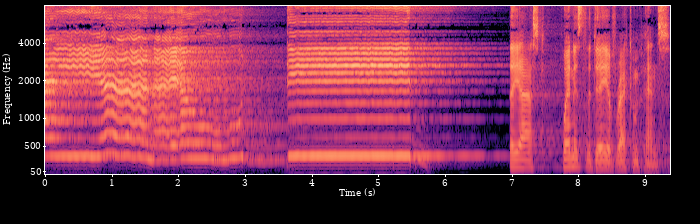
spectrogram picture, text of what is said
أيان يوم الدين They ask, When is the day of recompense?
